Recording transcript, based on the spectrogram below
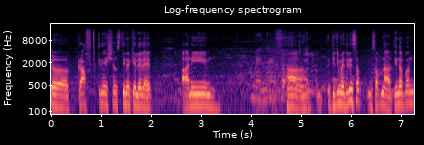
क क्राफ्ट क्रिएशन्स तिनं केलेले आहेत आणि हां तिची मैत्रीण सप सपना. तिनं पण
